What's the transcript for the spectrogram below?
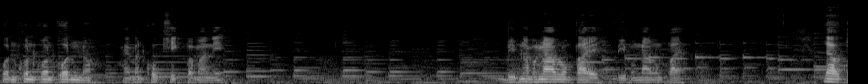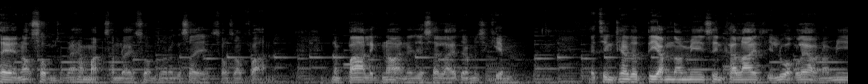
คนคนคนคนเนาะให้มันโคกคลิกประมาณนี้ บีบน้ำมะนาวลงไปบีบมะนาวลงไป แล้วแต่เนาะสมสำหรับมักสำหรับสมสำหรับก็ใส่สองสามฝานน้ำปลาเล็กน้อยนะจะใส่หลายแต่ไม่ใช่เค็มแต่สิ่งที่เราจะเตรียมเนาะมีสินค้าลายที่ลวกแล้วเนาะมี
